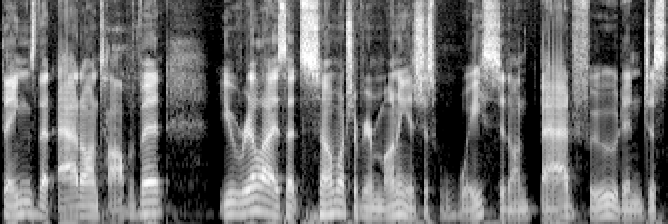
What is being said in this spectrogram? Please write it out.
things that add on top of it you realize that so much of your money is just wasted on bad food and just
